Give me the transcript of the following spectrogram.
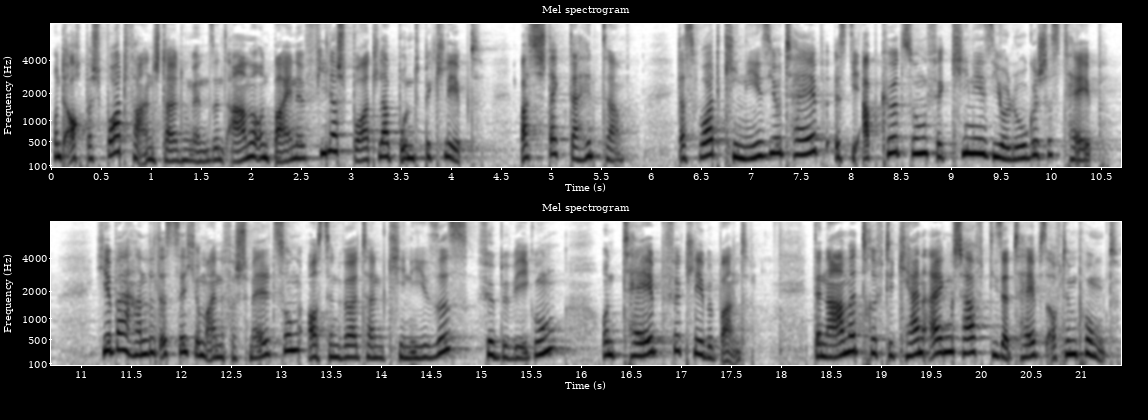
Und auch bei Sportveranstaltungen sind Arme und Beine vieler Sportler bunt beklebt. Was steckt dahinter? Das Wort Kinesiotape ist die Abkürzung für kinesiologisches Tape. Hierbei handelt es sich um eine Verschmelzung aus den Wörtern Kinesis für Bewegung und Tape für Klebeband. Der Name trifft die Kerneigenschaft dieser Tapes auf den Punkt.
